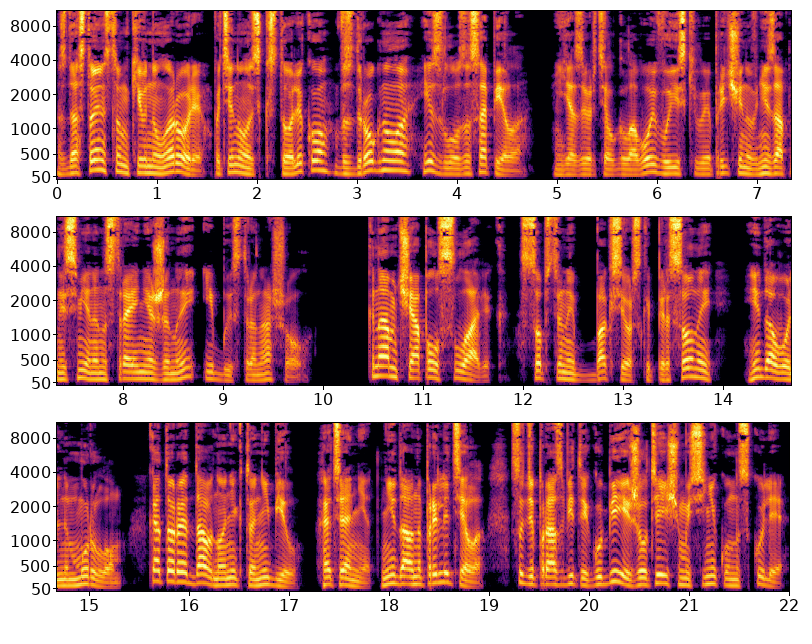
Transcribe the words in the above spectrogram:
С достоинством кивнула Рори, потянулась к столику, вздрогнула и зло засопела. Я завертел головой, выискивая причину внезапной смены настроения жены, и быстро нашел. К нам чапал Славик, с собственной боксерской персоной и довольным мурлом, которое давно никто не бил. Хотя нет, недавно прилетело, судя по разбитой губе и желтеющему синяку на скуле.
